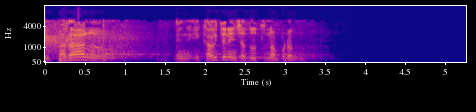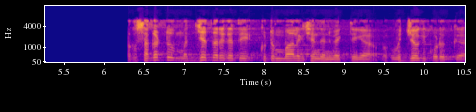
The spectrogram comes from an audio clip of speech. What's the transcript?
ఈ పదాలు నేను ఈ కవిత నేను చదువుతున్నప్పుడు ఒక సగటు మధ్యతరగతి కుటుంబాలకు చెందిన వ్యక్తిగా ఒక ఉద్యోగి కొడుకుగా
